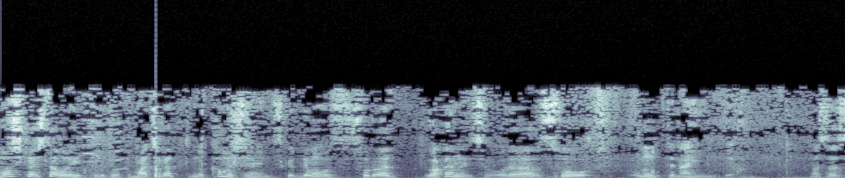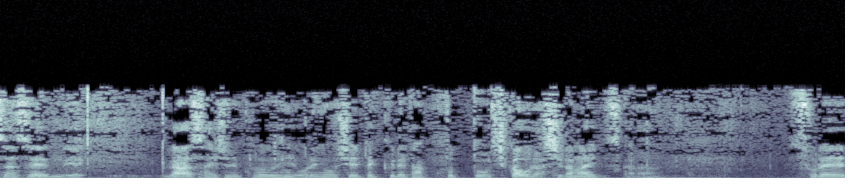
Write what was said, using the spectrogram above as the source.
もしかしたら俺言ってること間違ってるのかもしれないんですけどでもそれは分かんないですよ。俺はそう思ってないんで。増田先生が最初にこういうふうに俺に教えてくれたことしか俺は知らないですから、それ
